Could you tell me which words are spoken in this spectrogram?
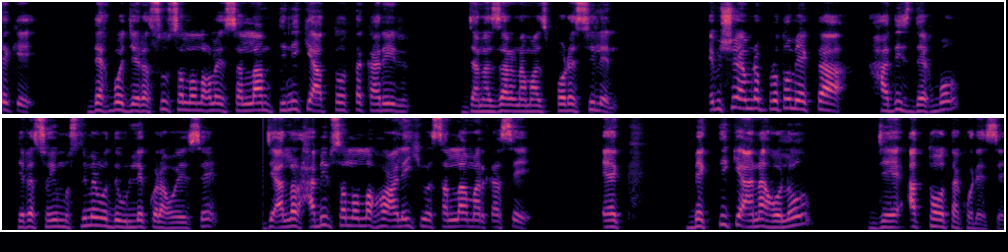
থেকে দেখব যে রাসূল সাল্লাল্লাহু সাল্লাম তিনি কি আত্মহত্যাকারীর জানাজার নামাজ পড়েছিলেন? এ বিষয়ে আমরা প্রথমে একটা হাদিস দেখব, যেটা সহি মুসলিমের মধ্যে উল্লেখ করা হয়েছে, যে আল্লাহর হাবিব আলাইহি ওয়াসাল্লামার কাছে এক ব্যক্তিকে আনা হলো। যে আত্মহত্যা করেছে।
